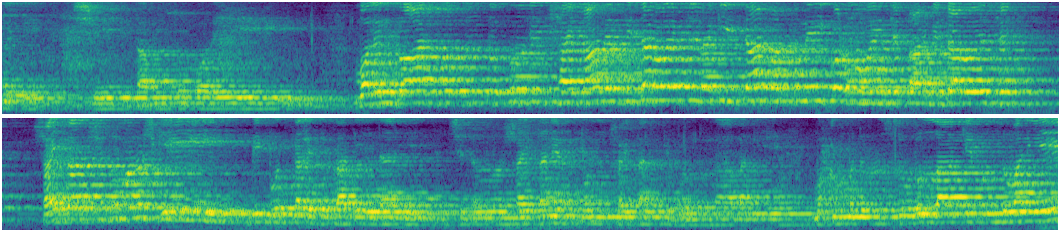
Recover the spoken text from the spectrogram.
তাকে সে দাবিত করে। বলেন, তো আজ পর্যন্ত শয়তানের বিচার হয়েছে নাকি? যার মাধ্যমে এই কর্ম হয়েছে, তার বিচার হয়েছে। শয়তান শুধু মানুষকে বিপদকালে ধোকা দিয়ে দেয়, সেজন্য শয়তানের শয়তানকে বন্ধু না বানিয়ে মোহাম্মদ রসুল্লাহকে বন্ধু বানিয়ে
